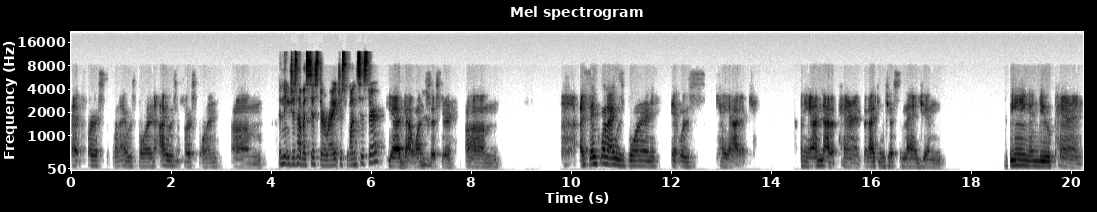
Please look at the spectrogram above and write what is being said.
at first when I was born, I was the firstborn. Um, And then you just have a sister, right? Just one sister? yeah, I've got one Mhm. sister. Um, I think when I was born, it was chaotic. I mean, I'm not a parent, but I can just imagine being a new parent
